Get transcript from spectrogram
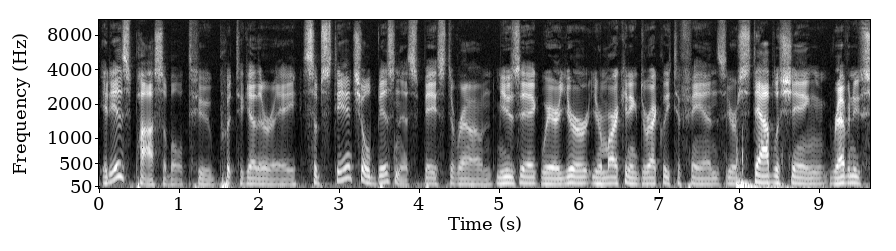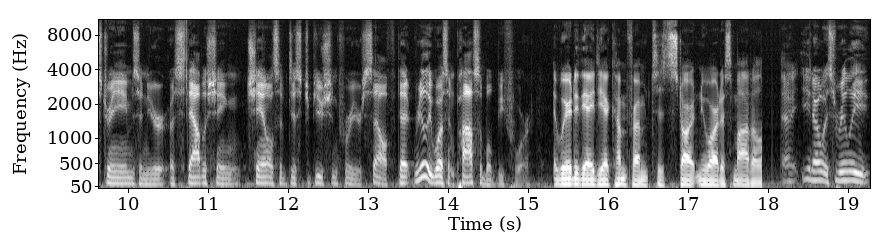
it is possible to put together a substantial business based around music where you're you're marketing directly to fans you're establishing revenue streams and you're establishing channels of distribution for yourself that really wasn't possible before where did the idea come from to start New Artist Model? Uh, you know, it's really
